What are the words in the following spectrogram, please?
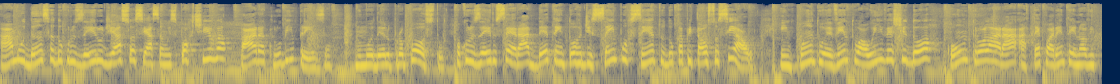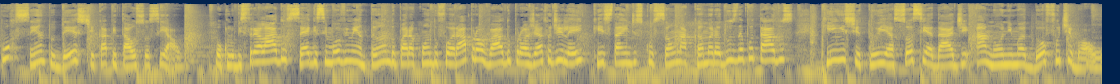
a mudança do Cruzeiro de associação esportiva para clube empresa. No modelo proposto, o Cruzeiro será detentor de 100% do capital social, enquanto o eventual investidor controlará até 49% deste capital social. O Clube Estrelado segue se movimentando para quando for aprovado o projeto de lei que está em discussão na Câmara dos Deputados, que institui a Sociedade Anônima do Futebol.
